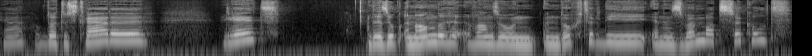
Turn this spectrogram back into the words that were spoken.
ja, op de autostrade rijdt. Er is ook een ander van zo'n een dochter die in een zwembad sukkelt.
